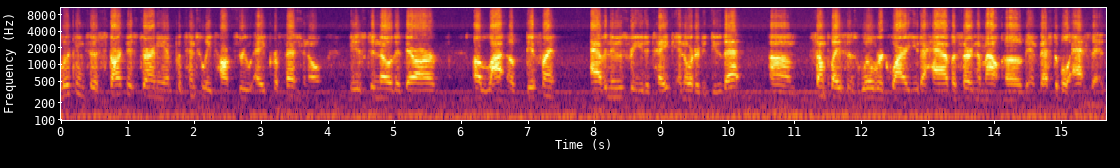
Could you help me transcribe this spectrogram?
looking to start this journey and potentially talk through a professional is to know that there are a lot of different avenues for you to take in order to do that. Um, some places will require you to have a certain amount of investable assets.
